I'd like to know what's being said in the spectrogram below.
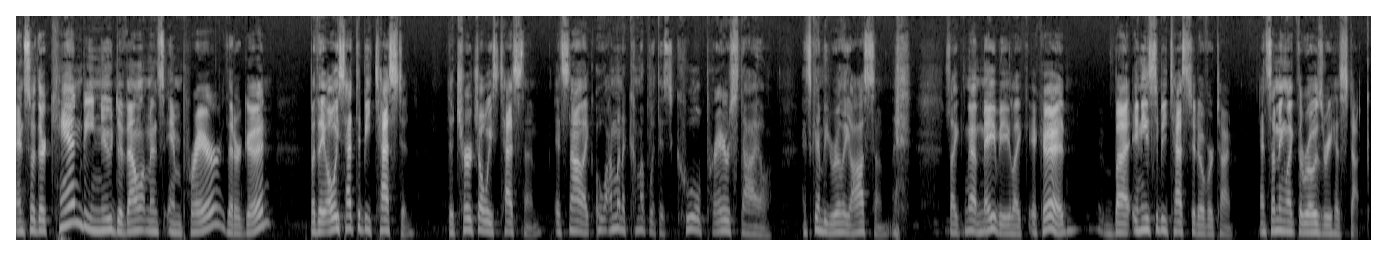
And so there can be new developments in prayer that are good, but they always have to be tested. The church always tests them. It's not like, oh, I'm going to come up with this cool prayer style. It's going to be really awesome. it's like, well, maybe, like it could, but it needs to be tested over time. And something like the rosary has stuck.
